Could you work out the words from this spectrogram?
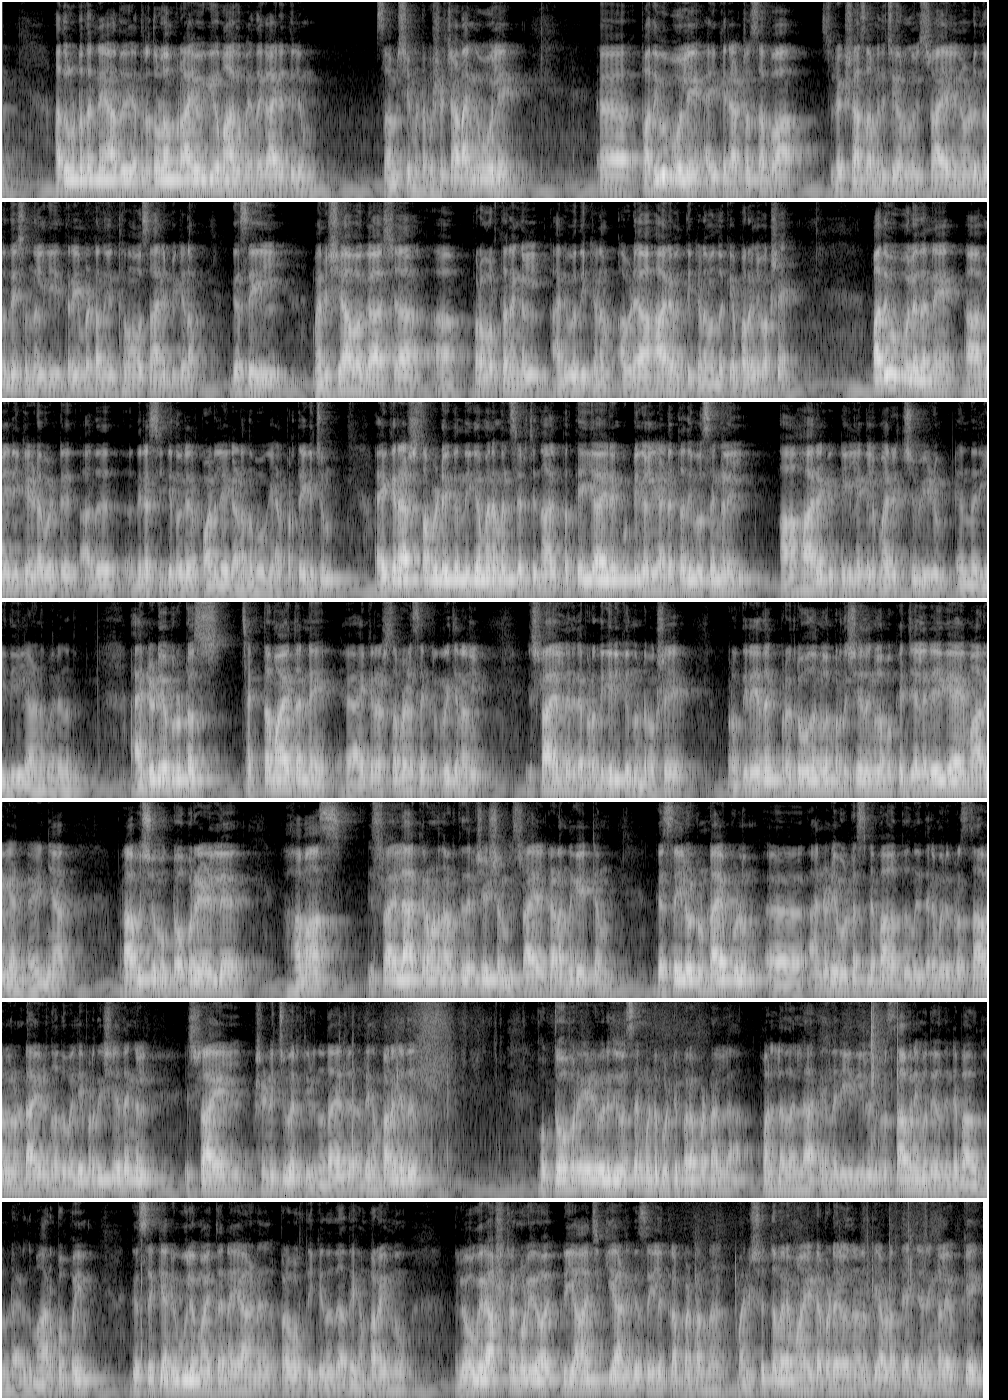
അതുകൊണ്ട് തന്നെ അത് എത്രത്തോളം പ്രായോഗികമാകും എന്ന കാര്യത്തിലും സംശയമുണ്ട്. പക്ഷേ ചടങ്ങ് പോലെ പതിവ് പോലെ ഐക്യരാഷ്ട്രസഭ സുരക്ഷാ സമിതി ചേർന്നു. ഇസ്രായേലിനോട് നിർദ്ദേശം നൽകി ഇത്രയും പെട്ടെന്ന് യുദ്ധം അവസാനിപ്പിക്കണം. ഗസയിൽ മനുഷ്യാവകാശ പ്രവർത്തനങ്ങൾ അനുവദിക്കണം. അവിടെ ആഹാരം എത്തിക്കണം എന്നൊക്കെ പറഞ്ഞു. പക്ഷേ പതിവ് പോലെ തന്നെ അമേരിക്ക ഇടപെട്ട് അത് നിരസിക്കുന്ന ഒരു ഏർപ്പാടിലേക്ക് കടന്നു പോവുകയാണ് പ്രത്യേകിച്ചും ഐക്യരാഷ്ട്രസഭയുടെയൊക്കെ നിഗമനം അനുസരിച്ച് നാൽപ്പത്തി അയ്യായിരം കുട്ടികൾ ഈ അടുത്ത ദിവസങ്ങളിൽ ആഹാരം കിട്ടിയില്ലെങ്കിൽ മരിച്ചു വീഴും എന്ന രീതിയിലാണ് വരുന്നത്. ആന്റോണിയോ ബ്രൂട്ടോസ് ശക്തമായി തന്നെ ഐക്യരാഷ്ട്രസഭയുടെ സെക്രട്ടറി ജനറൽ ഇസ്രായേലിനെതിരെ പ്രതികരിക്കുന്നുണ്ട്. പക്ഷേ പ്രതിരോധ പ്രതിരോധങ്ങളും പ്രതിഷേധങ്ങളും ഒക്കെ ജലരേഖയായി മാറുകയാണ്. കഴിഞ്ഞ പ്രാവശ്യം ഒക്ടോബർ ഏഴിൽ ഹമാസ് ഇസ്രായേൽ ആക്രമണം നടത്തിയതിനു ശേഷം ഇസ്രായേൽ കടന്നുകയറ്റം ഗസയിലോട്ട് ഉണ്ടായപ്പോഴും ആന്റണി ബൂട്ടസിന്റെ ഭാഗത്ത് നിന്ന് ഇത്തരം ഒരു പ്രസ്താവനകൾ ഉണ്ടായിരുന്നു. അത് വലിയ പ്രതിഷേധങ്ങൾ ഇസ്രായേൽ ക്ഷണിച്ചു വരുത്തിയിരുന്നു. അതായത് അദ്ദേഹം പറഞ്ഞത് ഒക്ടോബർ ഏഴ് ഒരു ദിവസം കൊണ്ട് പൊട്ടിപ്പുറപ്പെട്ടല്ല പല്ലതല്ല എന്ന രീതിയിൽ ഒരു പ്രസ്താവനയും അദ്ദേഹത്തിന്റെ ഭാഗത്തുനിന്നുണ്ടായിരുന്നു. മാർപ്പപ്പയും ഗസയ്ക്ക് അനുകൂലമായി തന്നെയാണ് പ്രവർത്തിക്കുന്നത്. അദ്ദേഹം പറയുന്നു ലോകരാഷ്ട്രങ്ങളോട് യാചിക്കുകയാണ്. ഗസയിൽ എത്ര പെട്ടെന്ന് മനുഷ്യത്വപരമായ ഇടപെടലുകൾ നടത്തി അവിടുത്തെ ജനങ്ങളെയൊക്കെ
